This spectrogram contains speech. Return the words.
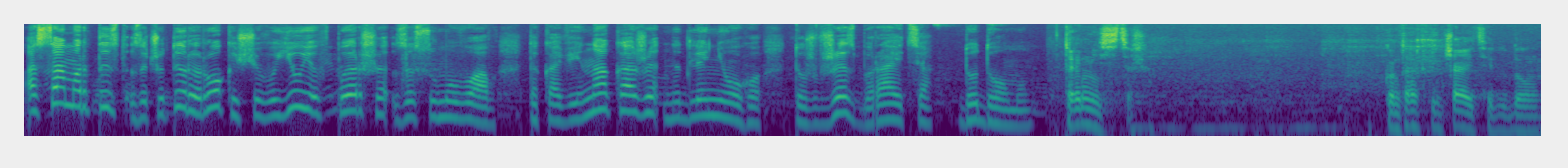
А сам артист за чотири роки, що воює, вперше засумував. Така війна, каже, не для нього, тож вже збирається додому. Три місяці ще. Контракт кінчається йду додому.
